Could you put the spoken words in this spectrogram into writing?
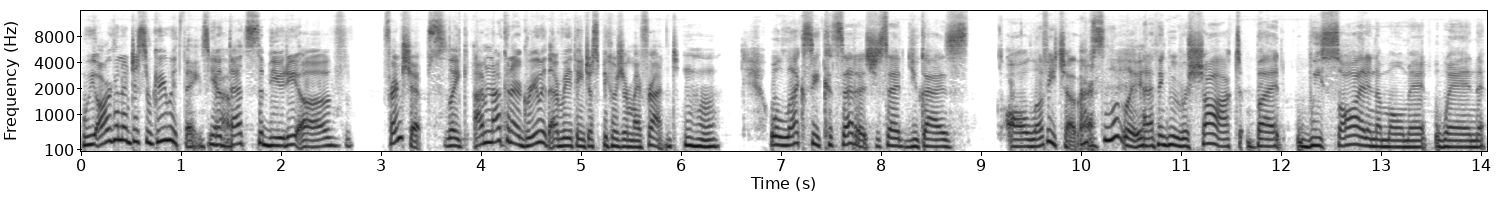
We are gonna disagree with things, Yeah. but that's the beauty of friendships. Like I'm not gonna agree with everything just because you're my friend. Mm-hmm. Well, Lexi said it. She said you guys all love each other. Absolutely. And I think we were shocked, but we saw it in a moment when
